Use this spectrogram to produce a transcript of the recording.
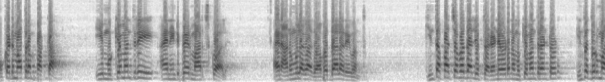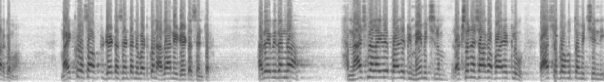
ఒకటి మాత్రం పక్కా. ఈ ముఖ్యమంత్రి ఆయన ఇంటి పేరు మార్చుకోవాలి. ఆయన అనుముల కాదు. అబద్ధాల రేవంత్. ఇంత పచ్చబద్దాలు చెప్తాడండి ఎవడన్నా ముఖ్యమంత్రి అంటాడు? ఇంత దుర్మార్గమా? మైక్రోసాఫ్ట్ డేటా సెంటర్ని పట్టుకొని అదాని డేటా సెంటర్ అదేవిధంగా నేషనల్ హైవే ప్రాజెక్టులు మేము ఇచ్చినాం. రక్షణ శాఖ ప్రాజెక్టులు రాష్ట్ర ప్రభుత్వం ఇచ్చింది.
